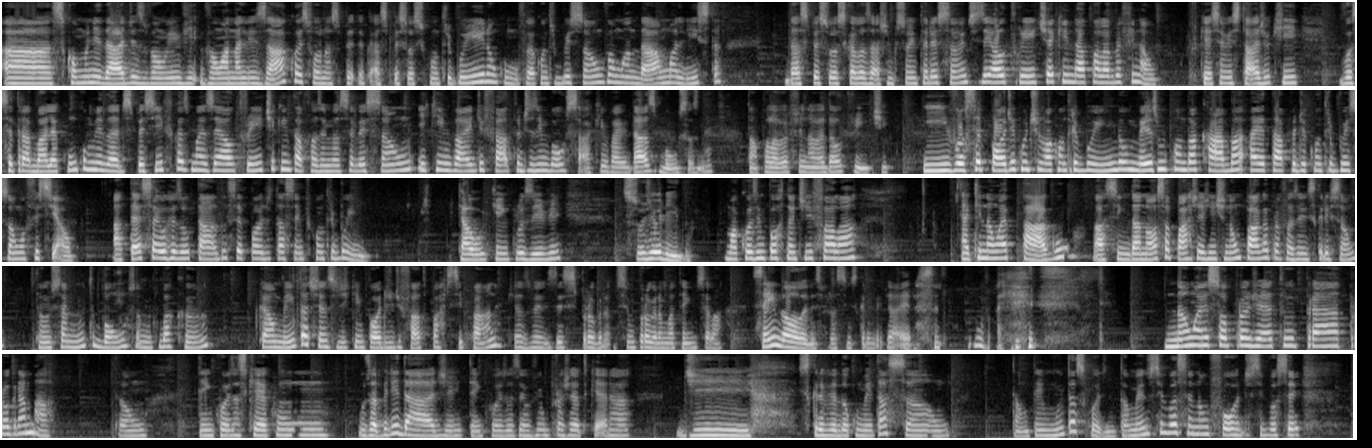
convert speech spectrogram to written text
as comunidades vão, vão analisar quais foram as, as pessoas que contribuíram, como foi a contribuição, vão mandar uma lista das pessoas que elas acham que são interessantes e Outreach é quem dá a palavra final. Porque esse é um estágio que você trabalha com comunidades específicas, mas é Outreach quem está fazendo a seleção e quem vai de fato desembolsar, quem vai dar as bolsas, né? Então a palavra final é da Outreach. E você pode continuar contribuindo mesmo quando acaba a etapa de contribuição oficial até sair o resultado, você pode estar sempre contribuindo. Que é algo que é, inclusive, sugerido. Uma coisa importante de falar é que não é pago, assim, da nossa parte a gente não paga para fazer inscrição. Então isso é muito bom, isso é muito bacana, porque aumenta a chance de quem pode de fato participar, né? Que às vezes esse programa, se um programa tem, sei lá, 100 dólares para se inscrever, já era, não vai. Não é só projeto para programar. Então, tem coisas que é com usabilidade, tem coisas. Eu vi um projeto que era de escrever documentação. Então tem muitas coisas. Então mesmo se você não for, se você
